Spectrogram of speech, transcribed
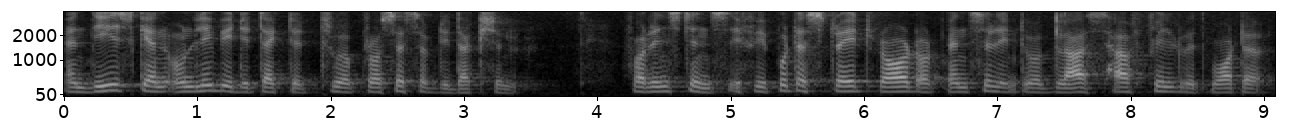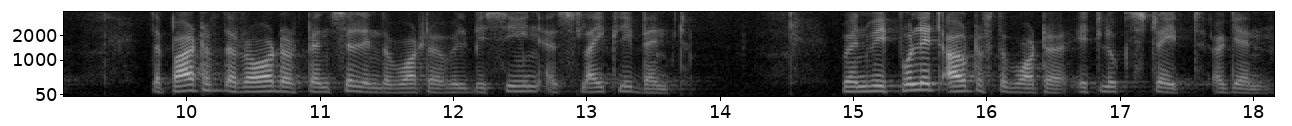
and these can only be detected through a process of deduction. For instance, if we put a straight rod or pencil into a glass half filled with water, the part of the rod or pencil in the water will be seen as slightly bent. When we pull it out of the water, it looks straight again.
